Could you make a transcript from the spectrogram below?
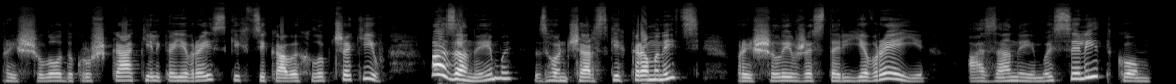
прийшло до кружка кілька єврейських цікавих хлопчаків, а за ними з гончарських крамниць прийшли вже старі євреї, а за ними слідком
